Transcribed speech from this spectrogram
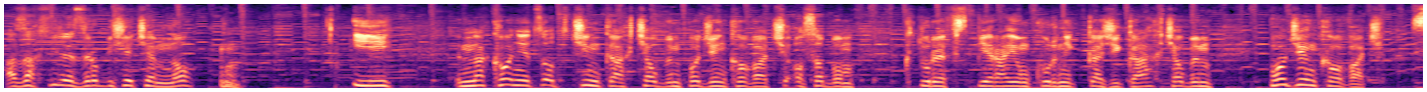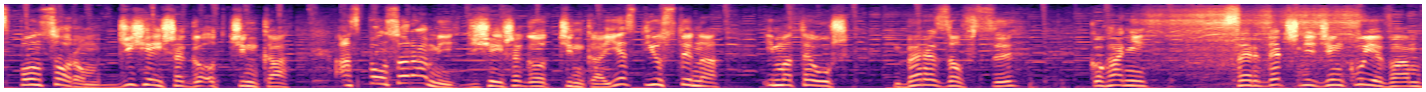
a za chwilę zrobi się ciemno. I na koniec odcinka chciałbym podziękować osobom, które wspierają kurnik Kazika. Chciałbym podziękować sponsorom dzisiejszego odcinka, a sponsorami dzisiejszego odcinka jest Justyna i Mateusz Berezowscy. Kochani, serdecznie dziękuję Wam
